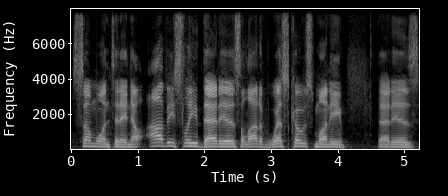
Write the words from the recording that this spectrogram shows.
someone today. Now, obviously, that is a lot of West Coast money. That is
